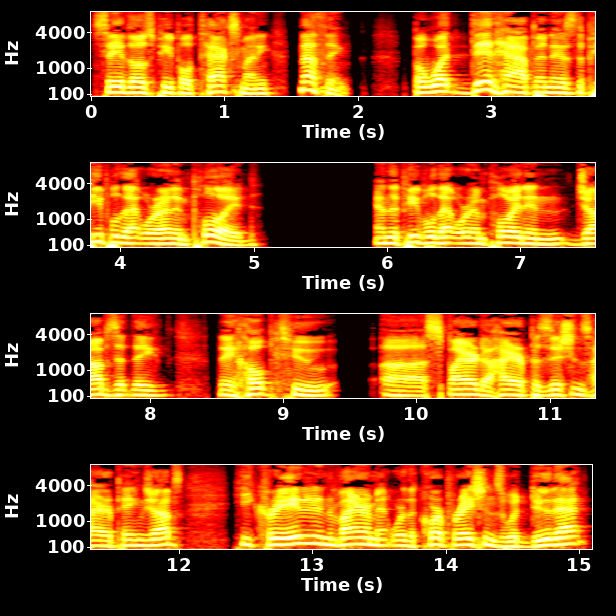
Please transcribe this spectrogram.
save those people tax money? Nothing. But what did happen is the people that were unemployed and the people that were employed in jobs that they they hope to uh, aspire to higher positions, higher paying jobs. He created an environment where the corporations would do that.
